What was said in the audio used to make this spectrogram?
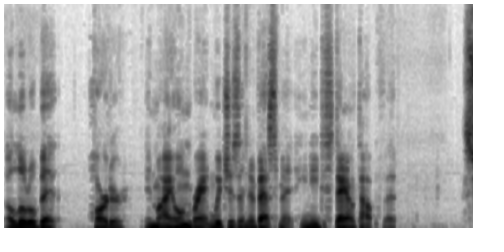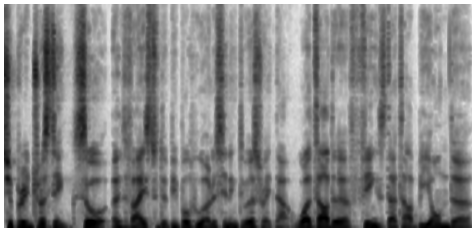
a little bit harder in my own brand, which is an investment. You need to stay on top of it. Super interesting. So, advice to the people who are listening to us right now. What are the things that are beyond the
